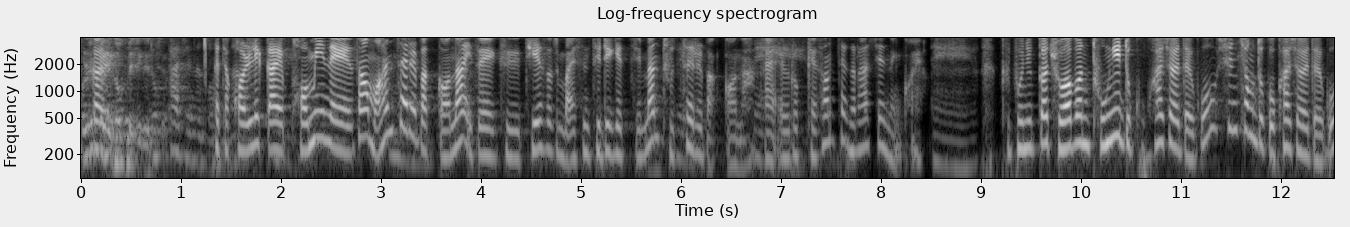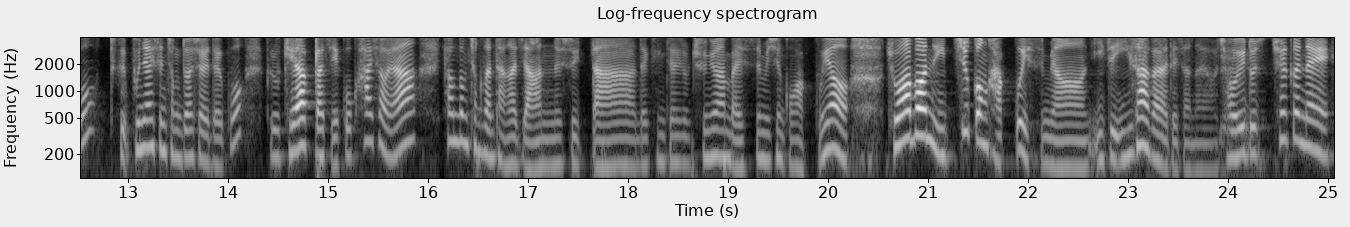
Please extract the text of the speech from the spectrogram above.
권리가 높아지겠죠. 높아지는 거. 그렇죠. 권리가의 범위 내에서 뭐 한 채를 받거나 이제 그 뒤에서 좀 말씀드리겠지만 두 네. 채를 받거나 네. 예, 이렇게 선택을 하시는 거예요. 네. 그 보니까 조합원 동의도 꼭 하셔야 되고 신청도 꼭 하셔야 되고 그 분양 신청도 하셔야 되고 그리고 계약까지 꼭 하셔야 현금 청산 당하지 않을 수 있다. 네, 굉장히 좀 중요한 말씀이신 것 같고요. 조합원 입주권 갖고 있으면 이제 이사 가야 되잖아요. 저희도 최근에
